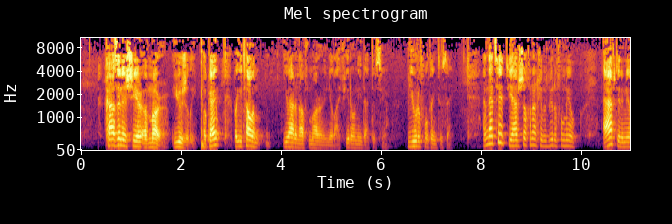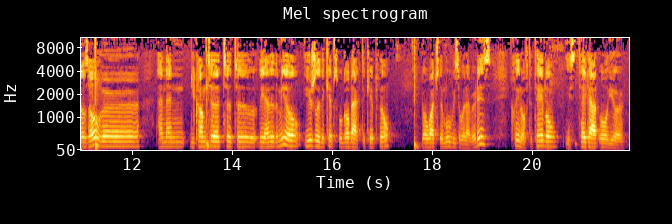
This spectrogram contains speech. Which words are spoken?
chazan shir of murr, usually. Okay? But you tell them, you had enough murr in your life. You don't need that this year. Beautiful thing to say. And that's it. You have shulchan aruch, you have a beautiful meal. After the meal is over, and then you come to, to, to the end of the meal, usually the kips will go back to Kipville, go watch the movies or whatever it is, clean off the table, you take out all your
